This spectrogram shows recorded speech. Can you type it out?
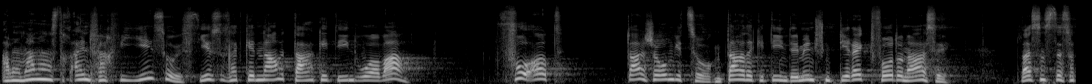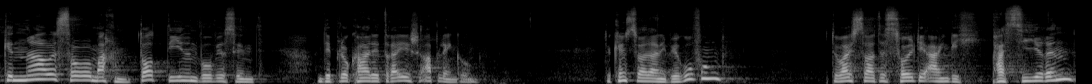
Aber machen wir es doch einfach wie Jesus. Jesus hat genau da gedient, wo er war. Vor Ort. Da ist er umgezogen. Da hat er gedient, den Menschen direkt vor der Nase. Lass uns das genau so machen. Dort dienen, wo wir sind. Und die Blockade 3 ist Ablenkung. Du kennst zwar deine Berufung, du weißt zwar, das sollte eigentlich passieren,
